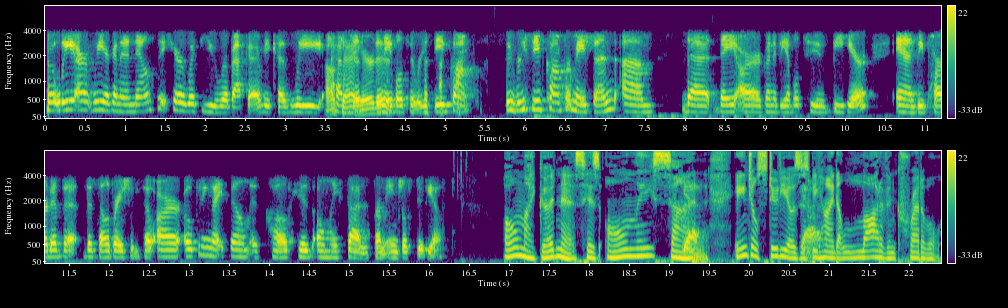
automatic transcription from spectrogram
But we are we are going to announce it here with you, Rebecca, because we Okay, have just been is. able to receive com- we've received confirmation um, that they are going to be able to be here and be part of the, the celebration. So our opening night film is called His Only Son from Angel Studios. Oh my goodness, his only son. Yes. Angel Studios is behind a lot of incredible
